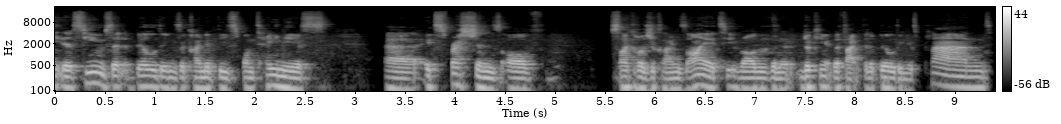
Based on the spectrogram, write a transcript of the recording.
it assumes that buildings are kind of these spontaneous uh, expressions of psychological anxiety rather than looking at the fact that a building is planned,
